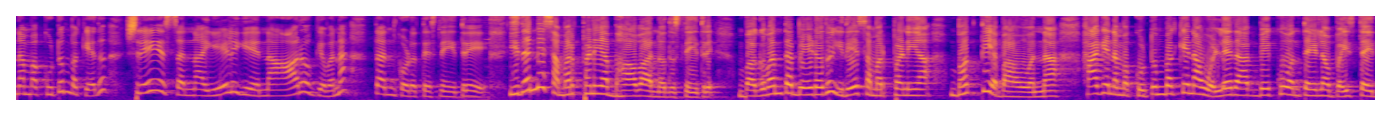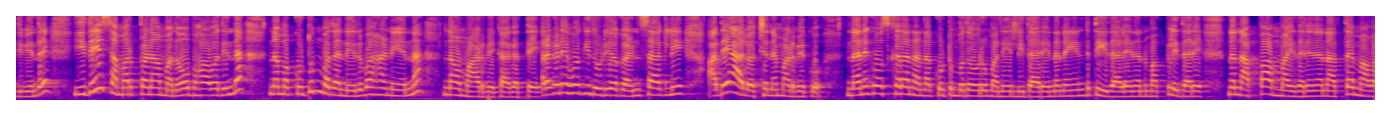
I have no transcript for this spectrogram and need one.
ನಮ್ಮ ಕುಟುಂಬಕ್ಕೆ ಅದು ಶ್ರೇಯಸ್ಸನ್ನ, ಏಳಿಗೆಯನ್ನ, ಆರೋಗ್ಯವನ್ನ ತಂದ್ಕೊಡುತ್ತೆ ಸ್ನೇಹಿತರೆ. ಇದನ್ನೇ ಸಮರ್ಪಣೆಯ ಭಾವ ಅನ್ನೋದು ಸ್ನೇಹಿತರೆ. ಭಗವಂತ ಬೇಡೋದು ಇದೇ ಸಮರ್ಪಣೆಯ ಭಕ್ತಿಯ ಭಾವವನ್ನ, ಹಾಗೆ ನಮ್ಮ ಕುಟುಂಬಕ್ಕೆ ನಾವು ಒಳ್ಳೇದಾಗಬೇಕು ಅಂತ ಹೇಳಿ ನಾವು ಬಯಸ್ತಾ ಇದ್ದೀವಿ ಅಂದ್ರೆ ಇದೇ ಸಮರ್ಪಣಾ ಮನೋಭಾವದಿಂದ ನಮ್ಮ ಕುಟುಂಬದ ನಿರ್ವಹಣೆಯನ್ನ ನಾವು ಮಾಡಬೇಕಾಗತ್ತೆ. ಹೊರಗಡೆ ಹೋಗಿ ದುಡಿಯೋ ಗಂಡಸಾಗ್ಲಿ ಅದೇ ಆಲೋಚನೆ ಮಾಡಬೇಕು. ನನಗೋಸ್ಕರ ನನ್ನ ಕುಟುಂಬದವರು ಮನೆಯಲ್ಲಿದ್ದಾರೆ, ನನ್ನ ಹೆಂಡತಿ ಇದ್ದಾಳೆ, ನನ್ನ ಮಕ್ಕಳಿದ್ದಾರೆ ನನ್ನ ಅಪ್ಪ, ಅಮ್ಮ ಇದ್ದಾರೆ, ನನ್ನ ಅತ್ತೆ, ಮಾವ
